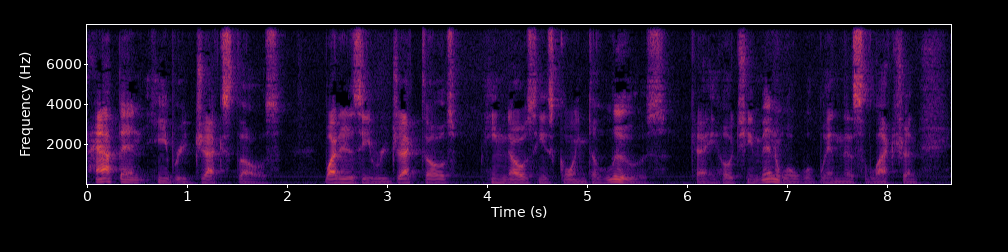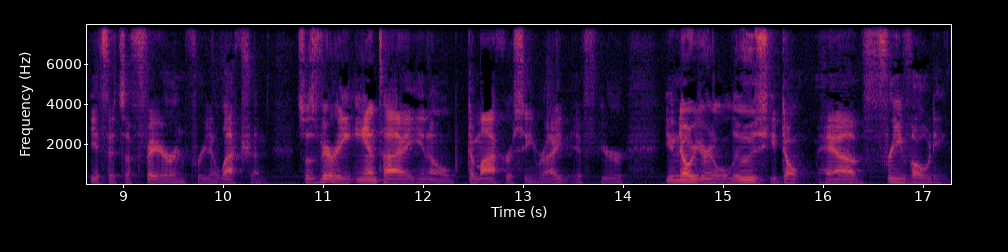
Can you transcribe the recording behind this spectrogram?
happen he rejects those. Why does he reject those? He knows he's going to lose okay? Ho chi minh will win this election if it's a fair and free election. So it's very anti you know democracy right? If you're you know you're going to lose you don't have free voting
